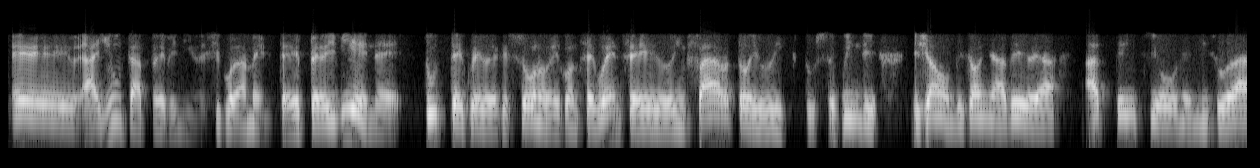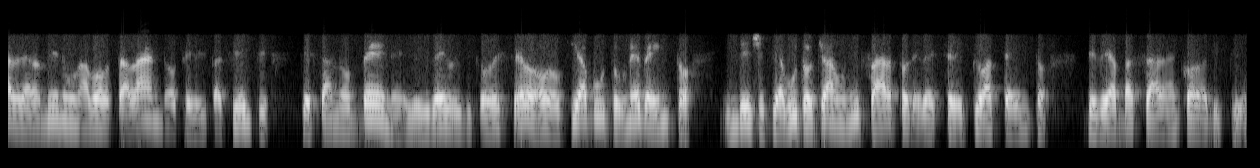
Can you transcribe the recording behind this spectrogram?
è, aiuta a prevenire sicuramente e previene tutte quelle che sono le conseguenze l'infarto e l'ictus, quindi diciamo bisogna avere attenzione misurare almeno una volta all'anno per i pazienti che stanno bene i livelli di colesterolo, chi ha avuto un evento invece chi ha avuto già un infarto deve essere più attento, deve abbassare ancora di più.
